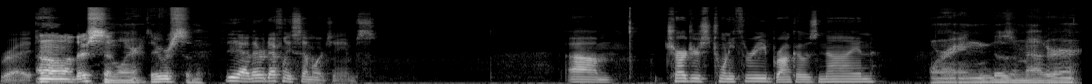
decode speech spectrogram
right, I don't know. They're similar. They were similar. yeah, they were definitely similar teams. Um, Chargers twenty three, Broncos nine. Boring. Doesn't matter.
